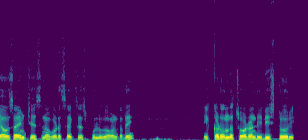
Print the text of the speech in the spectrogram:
వ్యవసాయం చేసినా కూడా సక్సెస్ఫుల్గా ఉంటుంది. ఇక్కడ ఉందో చూడండి ఇది స్టోరీ.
